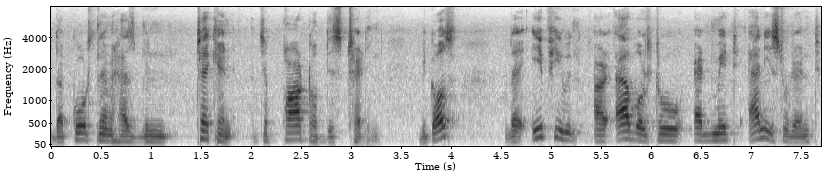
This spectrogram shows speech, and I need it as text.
the course name has been taken as a part of this training. Because the if you are able to admit any student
